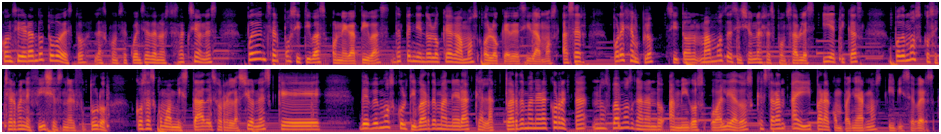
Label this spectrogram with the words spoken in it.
Considerando todo esto, las consecuencias de nuestras acciones pueden ser positivas o negativas dependiendo lo que hagamos o lo que decidamos hacer. Por ejemplo, si tomamos decisiones responsables y éticas, podemos cosechar beneficios en el futuro, cosas como amistades o relaciones que debemos cultivar de manera que al actuar de manera correcta nos vamos ganando amigos o aliados que estarán ahí para acompañarnos y viceversa.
